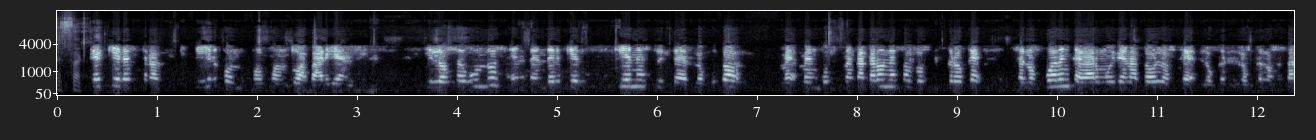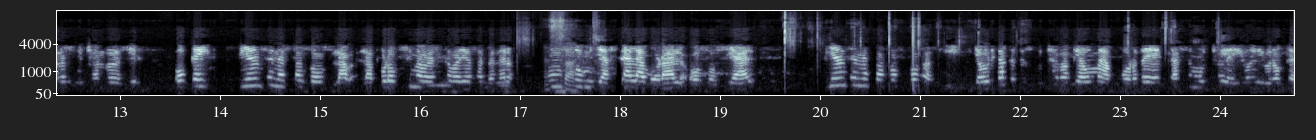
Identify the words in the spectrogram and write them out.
Exacto. qué quieres transmitir con, con, tu apariencia. Y lo segundo es entender quién, quién es tu interlocutor. Me, me, me encantaron esos dos, creo que se nos pueden quedar muy bien a todos los que, lo que, los que nos están escuchando decir, ok, piensen estas dos, la, la próxima vez que vayas a tener un Zoom, ya sea laboral o social, piensen estas dos cosas. Y, ahorita que te escuchaba, Clau, me acordé que hace mucho leí un libro que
